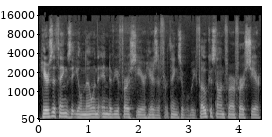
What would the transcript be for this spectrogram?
Here's the things that you'll know in the end of your first year. Here's the things that we'll be focused on for our first year.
